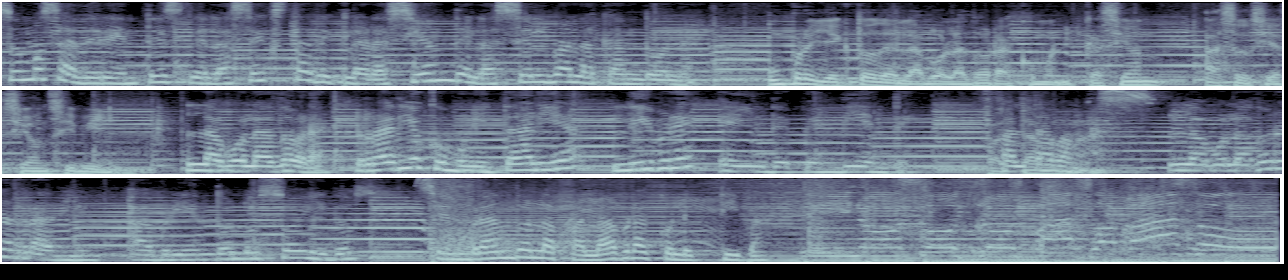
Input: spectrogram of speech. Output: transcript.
Somos adherentes de la Sexta Declaración de la Selva Lacandona. Un proyecto de la Voladora Comunicación, Asociación Civil. La Voladora, radio comunitaria, libre e independiente. Faltaba, más. La Voladora Radio, abriendo los oídos, sembrando la palabra colectiva. Y nosotros paso a paso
